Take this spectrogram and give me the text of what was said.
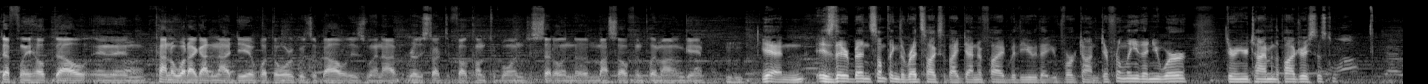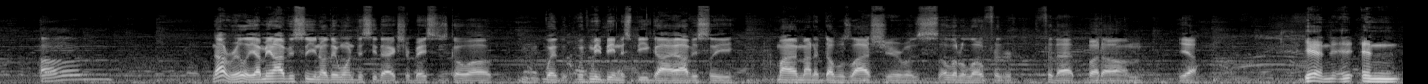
definitely helped out, and then kind of what I got an idea of what the org was about is when I really started to feel comfortable and just settle into myself and play my own game. Yeah, and is there been something the Red Sox have identified with you that you've worked on differently than you were during your time in the Padres system? Um, not really. I mean, obviously, you know, they wanted to see the extra bases go up. With with me being a speed guy, obviously, my amount of doubles last year was a little low for for that. But um, yeah, Yeah, and, and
